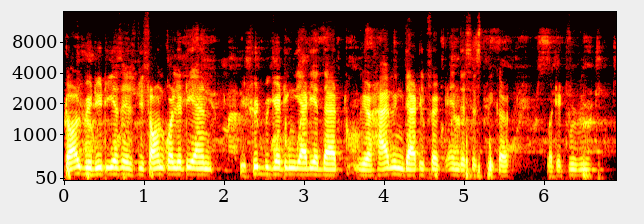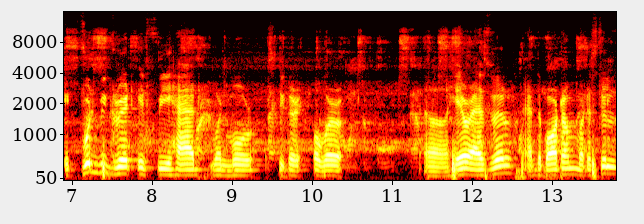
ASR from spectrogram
Dolby DTS HD sound quality and you should be getting the idea that we are having that effect in this speaker but it would it would be great if we had one more speaker over uh, here as well at the bottom but still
